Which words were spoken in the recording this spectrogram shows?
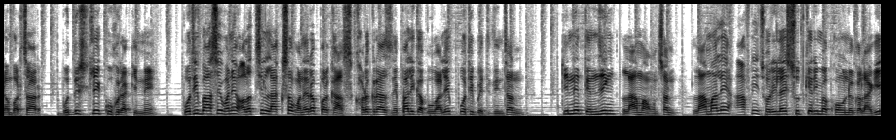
नम्बर चार बुद्धिस्टले कुखुरा किन्ने। पोथी बाँसे भने अलक्षिन लाग्छ भनेर प्रकाश खड्गराज नेपालीका बुबाले पोथी बेचिदिन्छन्। किन्ने तेन्जिङ लामा हुन्छन्। लामाले आफ्नै छोरीलाई सुत्केरीमा खुवाउनको लागि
